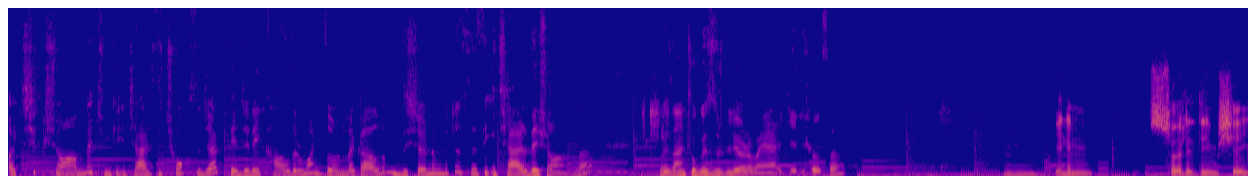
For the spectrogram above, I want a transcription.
açık şu anda çünkü içerisi çok sıcak. Pencereyi kaldırmak zorunda kaldım. Dışarının bütün sesi içeride şu anda. O yüzden çok özür diliyorum eğer geliyorsa. Hmm, Benim söylediğim şey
